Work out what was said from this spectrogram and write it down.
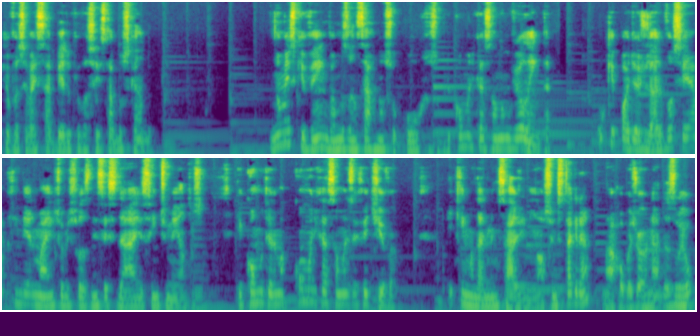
que você vai saber o que você está buscando. No mês que vem, vamos lançar nosso curso sobre comunicação não violenta, o que pode ajudar você a aprender mais sobre suas necessidades e sentimentos e como ter uma comunicação mais efetiva. E quem mandar mensagem no nosso Instagram, jornadasul,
